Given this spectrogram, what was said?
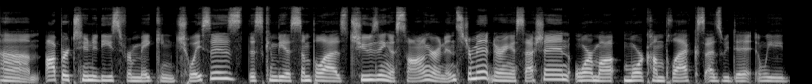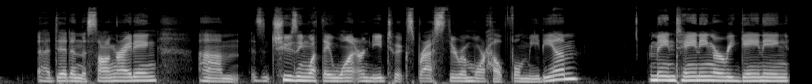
Um, opportunities for making choices. This can be as simple as choosing a song or an instrument during a session, or mo- more complex, as we did we uh, did in the songwriting um, choosing what they want or need to express through a more helpful medium. Maintaining or regaining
